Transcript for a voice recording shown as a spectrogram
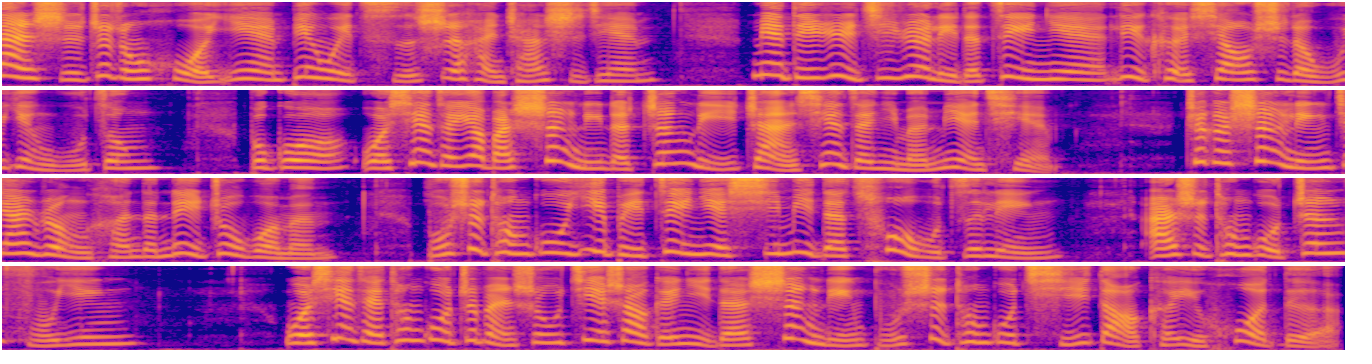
但是这种火焰并未持续很长时间。面对日积月累的罪孽，立刻消失得无影无踪。不过，我现在要把圣灵的真理展现在你们面前。这个圣灵将永恒的内住我们，不是通过易被罪孽熄灭的错误之灵，而是通过真福音。我现在通过这本书介绍给你的圣灵，不是通过祈祷可以获得。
